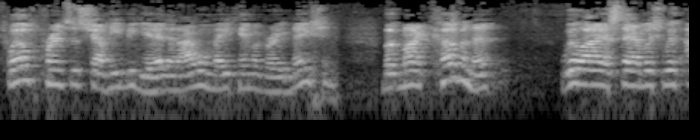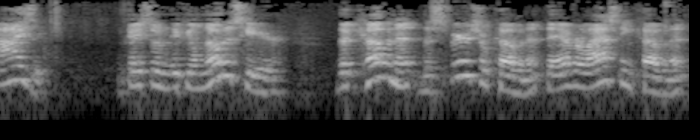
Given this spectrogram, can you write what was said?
Twelve princes shall he beget and I will make him a great nation. But my covenant will I establish with Isaac. Okay, so if you'll notice here, the covenant, the spiritual covenant, the everlasting covenant,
